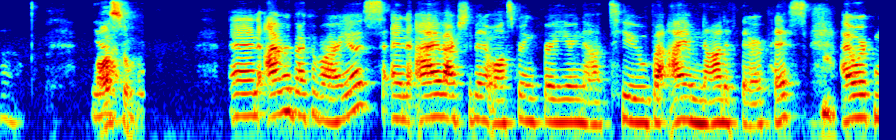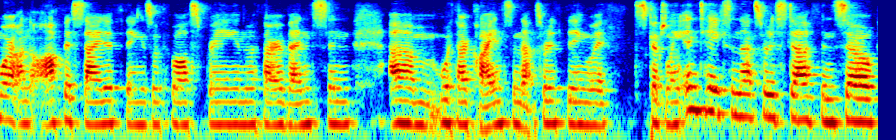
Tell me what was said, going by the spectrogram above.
Yeah. Awesome. And I'm Rebecca Barrios, and I've actually been at Wellspring for a year now too, but I am not a therapist. I work more on the office side of things with Wellspring and with our events and um, with our clients and that sort of thing with scheduling intakes and that sort of stuff. And so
